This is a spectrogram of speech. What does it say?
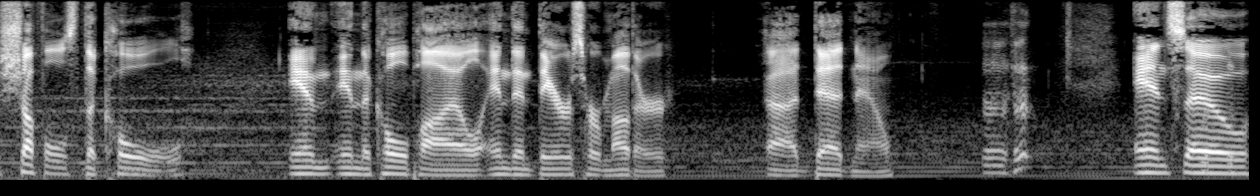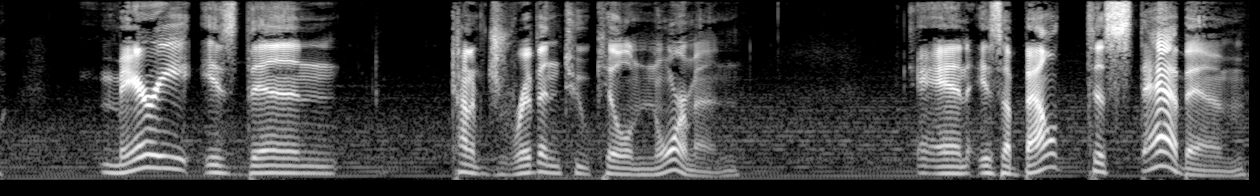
shuffles the coal in in the coal pile, and then there's her mother, uh, dead now. hmm And so Mary is then kind of driven to kill Norman and is about to stab him,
